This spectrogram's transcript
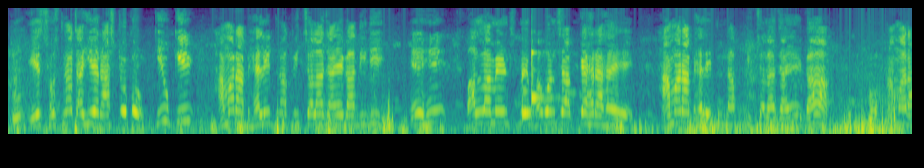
तो ये सोचना चाहिए राष्ट्रों को, क्योंकि हमारा वैलिड नौकरी चला जाएगा, दीदी। यही पार्लियामेंट में भवन से आप कह रहे हैं। हमारा भले तू नापी चला जाएगा तो हमारा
